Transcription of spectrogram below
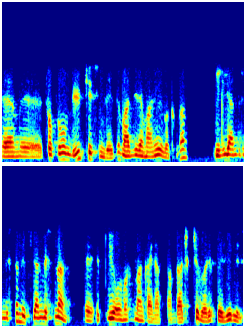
e, e, toplumun büyük kesimleri maddi ve manevi bakımdan ilgilendirmesinden, etkilenmesinden, e, etkili olmasından kaynaklandı. Açıkça böyle söyleyebiliriz.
